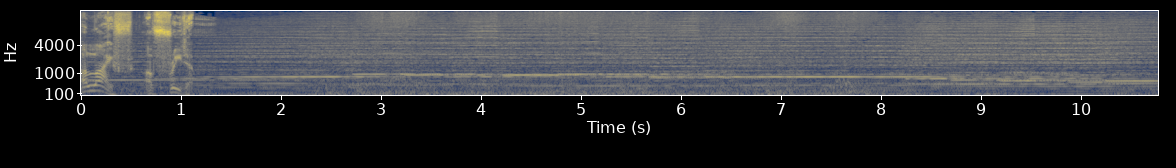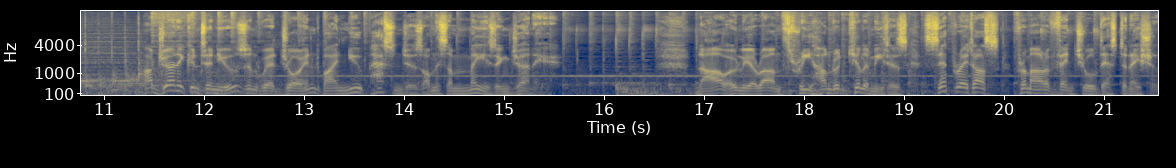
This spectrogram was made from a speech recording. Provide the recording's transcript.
A life of freedom. Our journey continues and we're joined by new passengers on this amazing journey. Now only around 300 kilometers separate us from our eventual destination.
